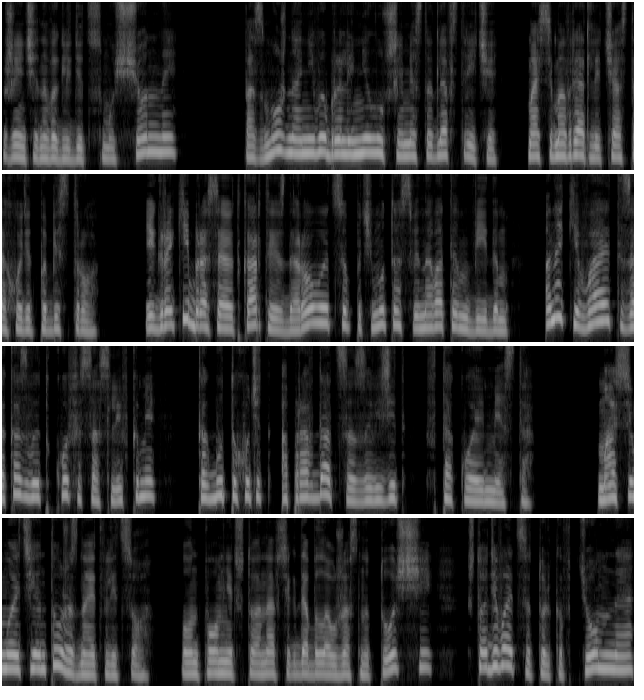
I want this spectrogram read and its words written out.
Женщина выглядит смущенной. Возможно, они выбрали не лучшее место для встречи. Массимо вряд ли часто ходит по бистро. Игроки бросают карты и здороваются почему-то с виноватым видом. Она кивает, заказывает кофе со сливками, как будто хочет оправдаться за визит в такое место. Массимо Этьен тоже знает в лицо. Он помнит, что она всегда была ужасно тощей, что одевается только в темное,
